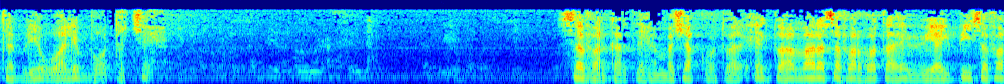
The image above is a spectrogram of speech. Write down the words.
تبلیغ والے بہت اچھے ہیں۔ سفر کرتے ہیں، مشقت والے ایک تو ہمارا سفر ہوتا ہے وی آئی پی سفر۔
